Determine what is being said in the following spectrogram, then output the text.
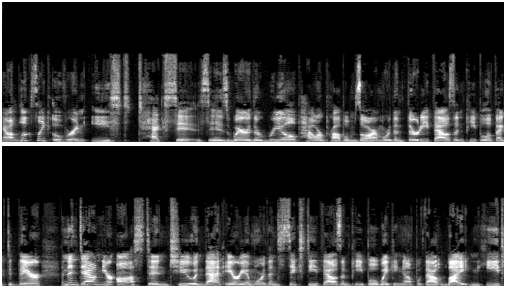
Now, it looks like over in East Texas is where the real power problems are. More than 30,000 people affected there. And then down near Austin, too, in that area, more than 60,000 people waking up without light and heat.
